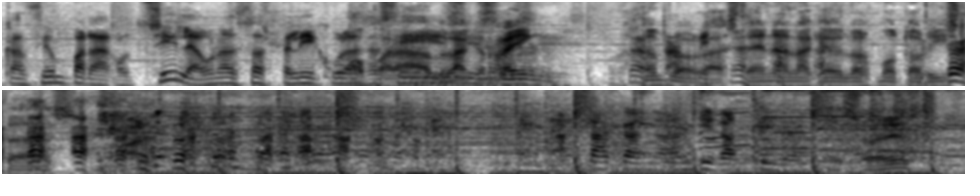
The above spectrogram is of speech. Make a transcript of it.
canción para Godzilla, una de estas películas O para así. Black Rain, sí. por ejemplo, También. la escena en la que los motoristas. Atacan a Andy García. Eso es, eso es.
